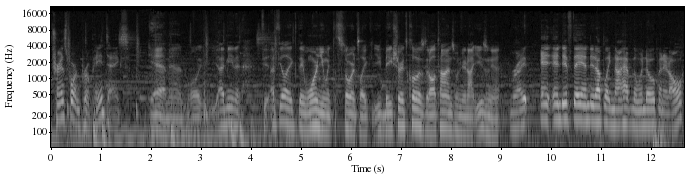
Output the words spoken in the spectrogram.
transporting propane tanks. yeah, man. Well, I mean, I feel like they warn you at the store. It's like you make sure it's closed at all times when you're not using it. Right. And, and if they ended up like not having the window open at all,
